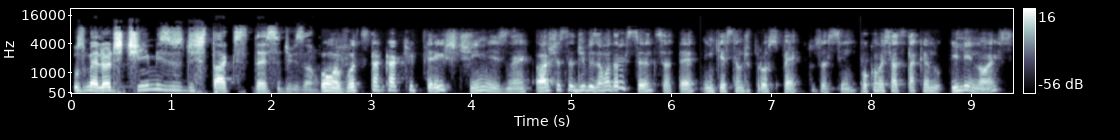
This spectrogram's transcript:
os melhores times e os destaques dessa divisão? Bom, eu vou destacar aqui três times, né? Eu acho essa divisão interessantes até, em questão de prospectos, assim. Vou começar destacando Illinois,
